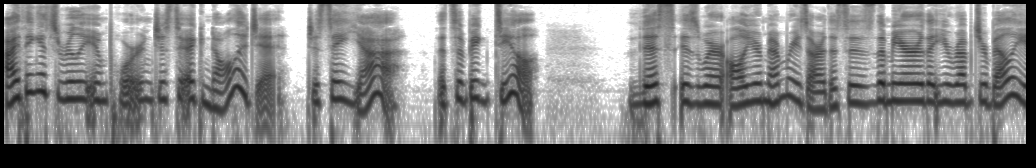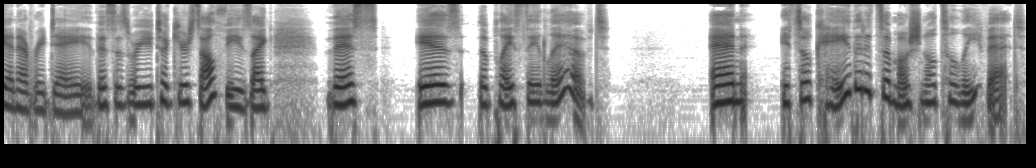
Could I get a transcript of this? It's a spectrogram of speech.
I think it's really important just to acknowledge it. Just say, yeah, that's a big deal this is where all your memories are. This is the mirror that you rubbed your belly in every day. This is where you took your selfies. Like, this is the place they lived. And it's okay that it's emotional to leave it.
